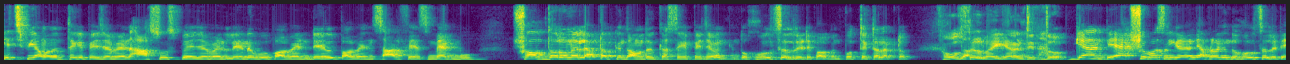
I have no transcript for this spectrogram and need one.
এইচপি আমাদের থেকে পেয়ে যাবেন আসুস পেয়ে যাবেন লেনোভো পাবেন ডেল পাবেন সারফেস ম্যাকবুক সব ধরনের ল্যাপটপ কিন্তু আমাদের কাছ থেকে পেয়ে যাবেন কিন্তু হোলসেল রেটে পাবেন প্রত্যেকটা ল্যাপটপ হোলসেল ভাই গ্যারান্টি তো? গ্যারান্টি একশো পার্সেন্ট গ্যারান্টি আপনারা কিন্তু হোলসেল রেটে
